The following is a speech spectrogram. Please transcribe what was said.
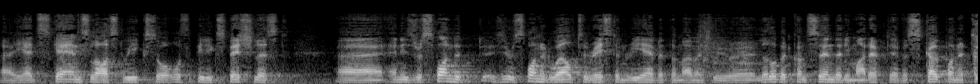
Uh, he had scans last week, saw orthopedic specialist, Uh, and he's responded, he's responded well to rest and rehab at the moment. We were a little bit concerned that he might have to have a scope on it to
